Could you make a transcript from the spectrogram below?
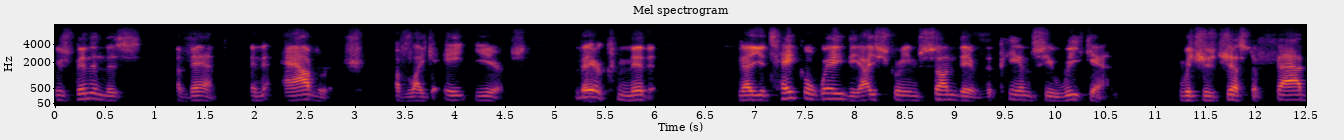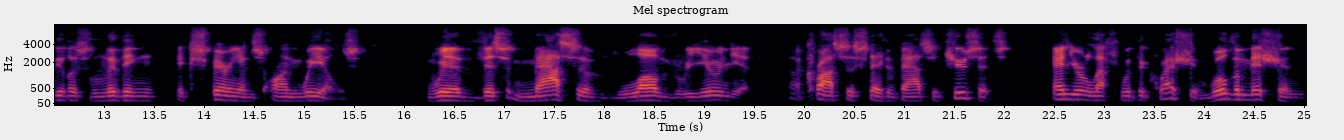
who's been in this event an average of like eight years. They are committed. Now you take away the ice cream Sunday of the PMC weekend, which is just a fabulous living experience on wheels with this massive love reunion across the state of Massachusetts. And you're left with the question Will the mission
